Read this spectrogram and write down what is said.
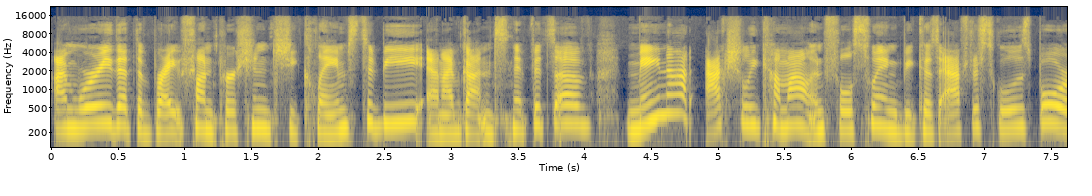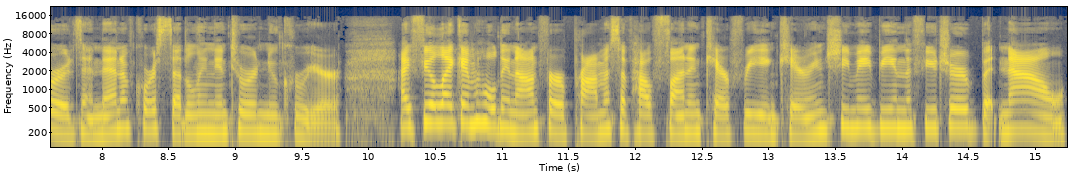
I'm worried that the bright, fun person she claims to be, and I've gotten snippets of, may not actually come out in full swing because after school is boards and then, of course, settling into her new career. I feel like I'm holding on for a promise of how fun and carefree and caring she may be in the future, but now,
